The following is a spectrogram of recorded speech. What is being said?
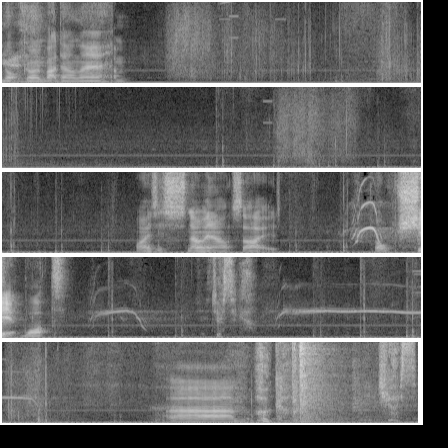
Not going back down there. Um, why is it snowing outside? Oh shit, what? Jessica. Um, Oh God. Jess.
